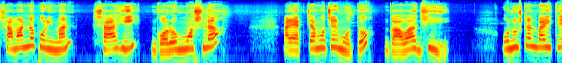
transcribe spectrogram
সামান্য পরিমাণ শাহি গরম মশলা আর এক চামচের মতো গাওয়া ঘি। অনুষ্ঠান বাড়িতে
